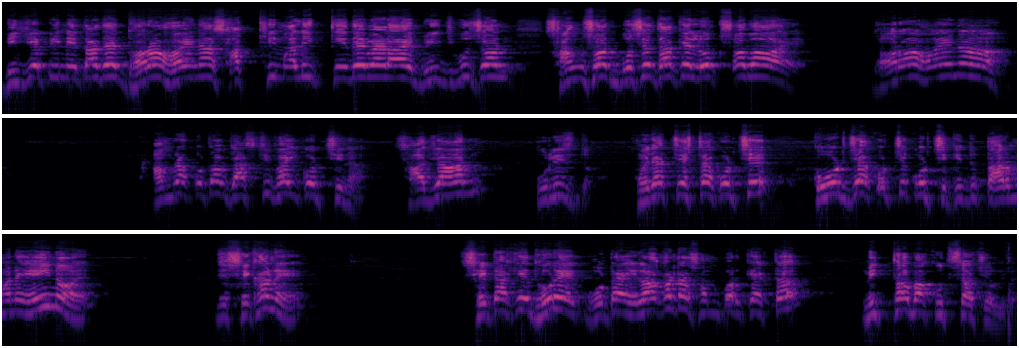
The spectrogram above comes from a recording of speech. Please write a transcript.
বিজেপি নেতাদের ধরা হয় না, সাক্ষী মালিক কেঁদে বেড়ায়, ব্রিজভূষণ সাংসদ বসে থাকে লোকসভায়, ধরা হয় না। আমরা কোথাও জাস্টিফাই করছি না। শাহজাহান পুলিশ খোঁজার চেষ্টা করছে, কোর্ট যা করছে করছে, কিন্তু তার মানে এই নয় যে সেখানে সেটাকে ধরে গোটা এলাকাটা সম্পর্কে একটা মিথ্যা বা কুৎসা চলবে।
